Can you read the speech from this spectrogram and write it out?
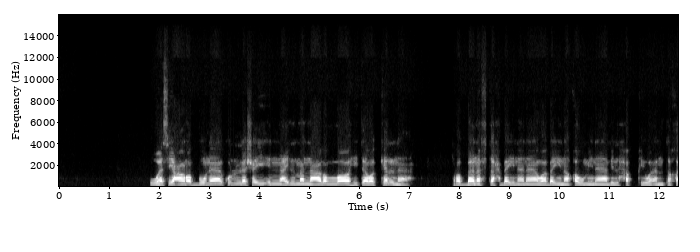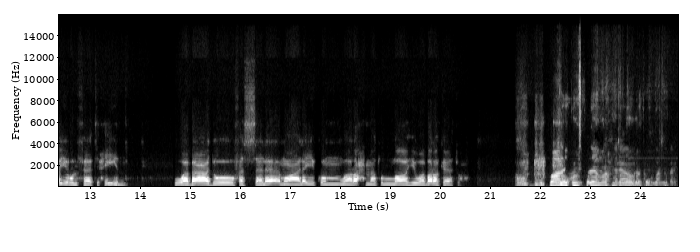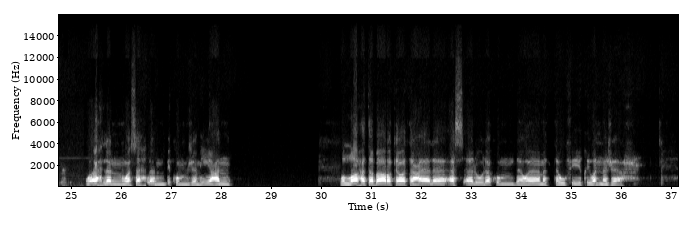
وسع ربنا كل شيء علما على الله توكلنا. ربنا افتح بيننا وبين قومنا بالحق وأنت خير الفاتحين. وبعد فالسلام عليكم ورحمة الله وبركاته. وعليكم السلام ورحمة الله وبركاته. واهلا وسهلا بكم جميعا. والله تبارك وتعالى أسأل لكم دوام التوفيق والنجاح.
